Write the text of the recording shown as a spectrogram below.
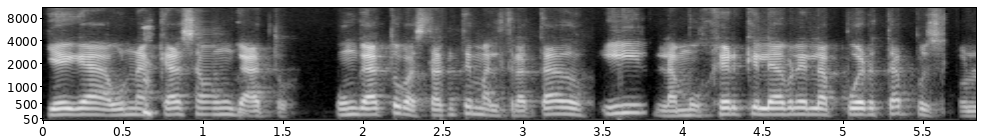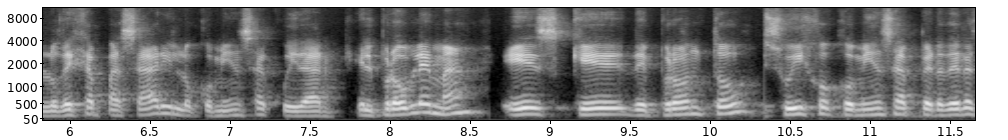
llega a una casa un gato un gato bastante maltratado y la mujer que le abre la puerta pues lo deja pasar y lo comienza a cuidar. El problema es que de pronto su hijo comienza a perder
